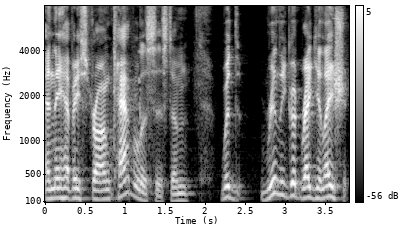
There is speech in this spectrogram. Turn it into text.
and they have a strong capitalist system with really good regulation.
